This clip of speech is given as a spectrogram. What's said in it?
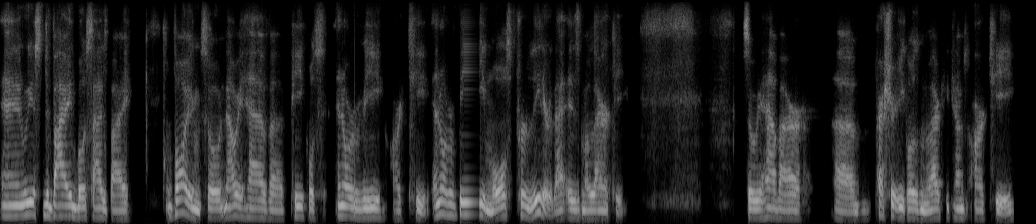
and we just divide both sides by volume. So now we have uh, P equals N over V RT. N over V moles per liter, that is molarity. So we have our um, pressure equals molarity times RT.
